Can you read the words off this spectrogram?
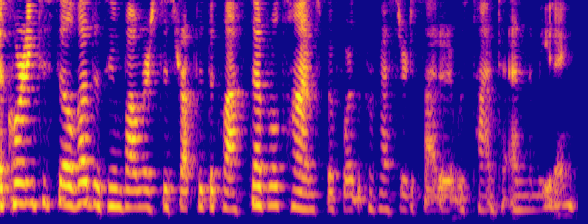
According to Silva, the Zoom bombers disrupted the class several times before the professor decided it was time to end the meeting.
